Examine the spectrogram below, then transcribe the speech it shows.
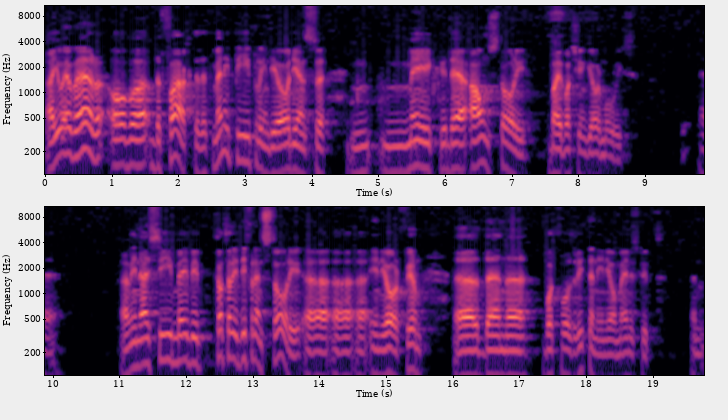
are you aware of uh, the fact that many people in the audience m- make their own story by watching your movies? Uh, I mean, I see maybe totally different story in your film than what was written in your manuscript and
